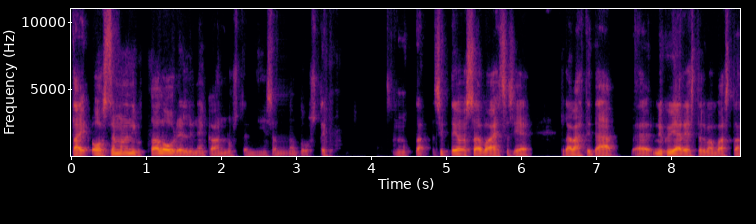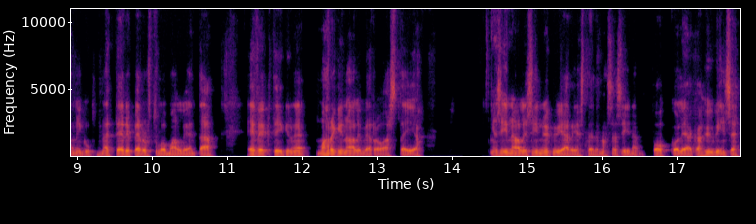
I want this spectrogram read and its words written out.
tai ole semmoinen niin taloudellinen kannuste niin sanotusti. Mutta sitten jossain vaiheessa siihen lävähti tämä nykyjärjestelmän vastaan niin kuin näiden eri perustulomallien tämä efektiivinen marginaaliveroaste ja, ja siinä oli siinä nykyjärjestelmässä, siinä poukkoili aika hyvin se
